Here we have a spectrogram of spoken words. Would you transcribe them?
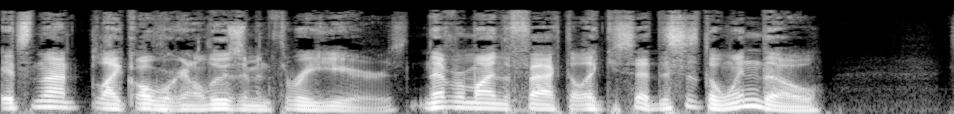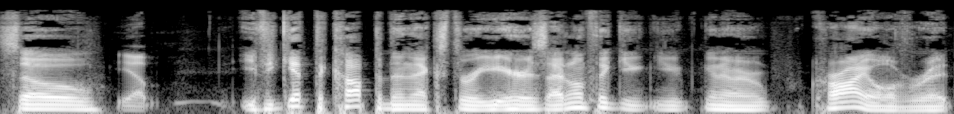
it's not like oh we're going to lose him in three years. Never mind the fact that like you said this is the window. So Yep. if you get the cup in the next three years, I don't think you, you're going to cry over it.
